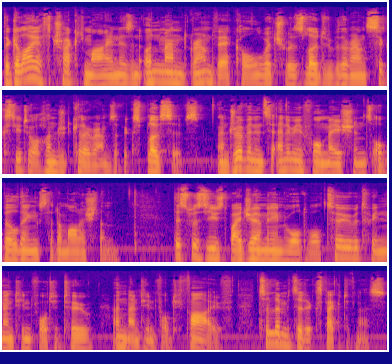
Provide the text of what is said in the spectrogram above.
The Goliath tracked mine is an unmanned ground vehicle which was loaded with around 60 to 100 kilograms of explosives, and driven into enemy formations or buildings to demolish them. This was used by Germany in World War II between 1942 and 1945, to limited effectiveness.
